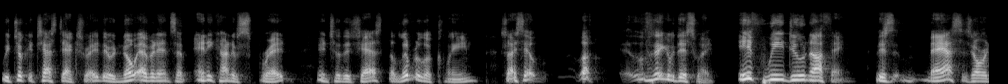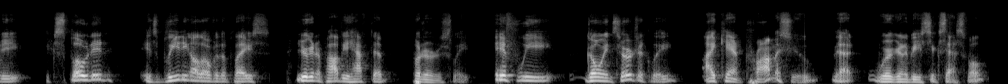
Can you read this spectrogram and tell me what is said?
We took a chest x ray. There was no evidence of any kind of spread into the chest. The liver looked clean. So I said, look, think of it this way if we do nothing, this mass is already exploded, it's bleeding all over the place. You're going to probably have to put her to sleep. If we go in surgically, I can't promise you that we're going to be successful,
